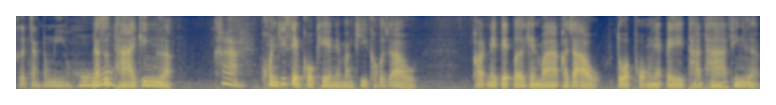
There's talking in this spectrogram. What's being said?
เกิดจากตรงนี้โอ้โหและสุดท้ายที่เหงือกค่ะ คนที่เสพโคเคนเนี่ยบางทีเขาก็จะเอาเขาในเปเปอร์เขียนว่าเขาจะเอาตัวผงเนี่ยไปทาทาที่เหงือก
